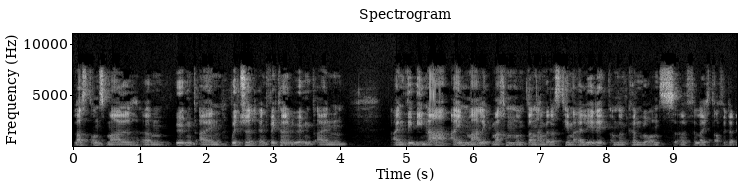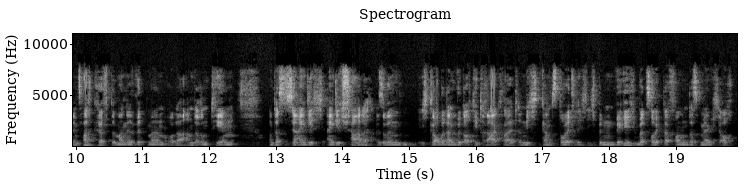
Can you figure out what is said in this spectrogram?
Lasst uns mal ähm, irgendein Widget entwickeln, irgendein ein Webinar einmalig machen und dann haben wir das Thema erledigt und dann können wir uns äh, vielleicht auch wieder dem Fachkräftemangel widmen oder anderen Themen. Und das ist ja eigentlich, eigentlich schade. Also wenn, ich glaube, dann wird auch die Tragweite nicht ganz deutlich. Ich bin wirklich überzeugt davon, das merke ich auch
